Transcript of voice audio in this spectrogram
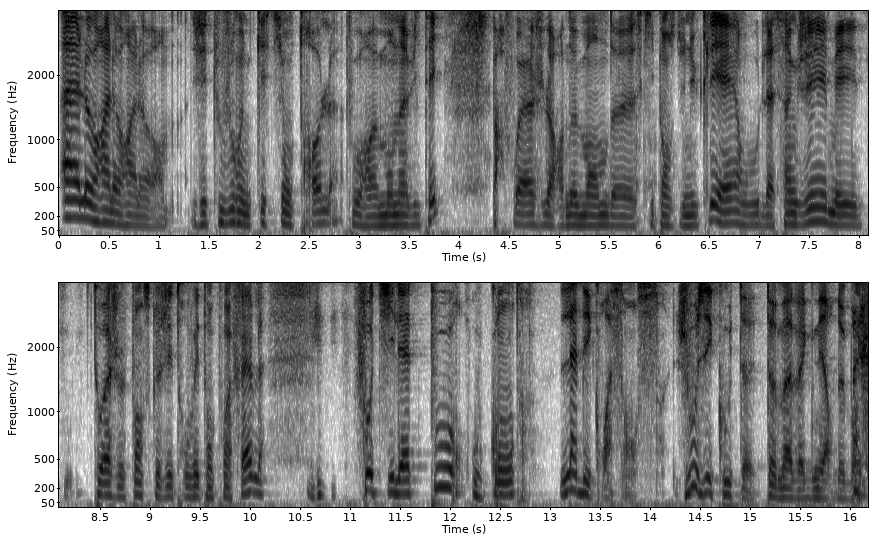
alors, alors, alors, j'ai toujours une question troll pour euh, mon invité. Parfois, je leur demande ce qu'ils pensent du nucléaire ou de la 5G, mais toi, je pense que j'ai trouvé ton point faible. Faut-il être pour ou contre la décroissance. Je vous écoute, Thomas Wagner de Bon.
